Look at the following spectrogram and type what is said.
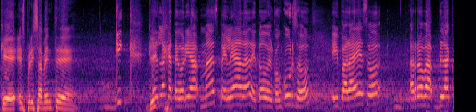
que es precisamente... Geek. Es la categoría más peleada de todo el concurso. Y para eso, arroba Black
